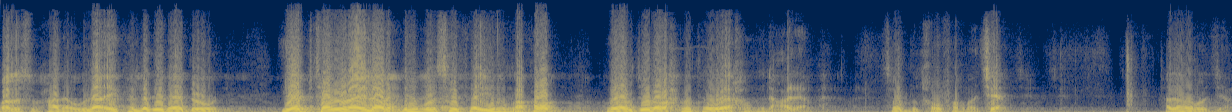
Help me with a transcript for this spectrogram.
قال سبحانه أولئك الذين يدعون يبتغون إلى ربهم الوسيلة أيهم أقرب ويرجون رحمته ويخافون عذابه. صلب الخوف الرجاء. هذا هو الرجاء.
